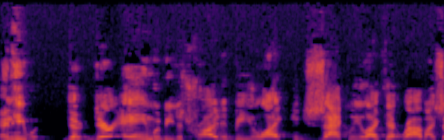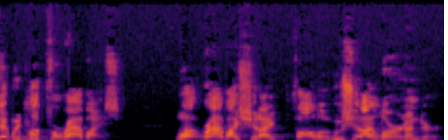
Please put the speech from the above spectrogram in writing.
And he, their, their aim would be to try to be like, exactly like that rabbi. So they would look for rabbis. What rabbi should I follow? Who should I learn under?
